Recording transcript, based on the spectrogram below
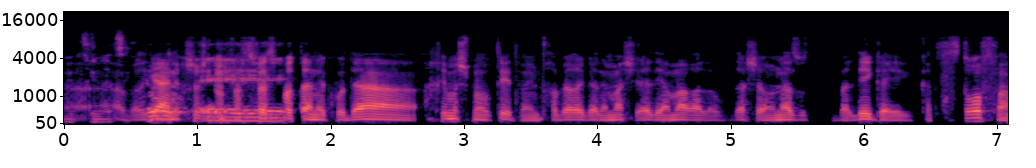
מבחינת סיפור. אבל גיא, אני חושב שאתה מפספס פה את הנקודה הכי משמעותית, ואני מתחבר רגע למה שאלי אמר על העובדה שהעונה הזאת בליגה היא קטסטרופה.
